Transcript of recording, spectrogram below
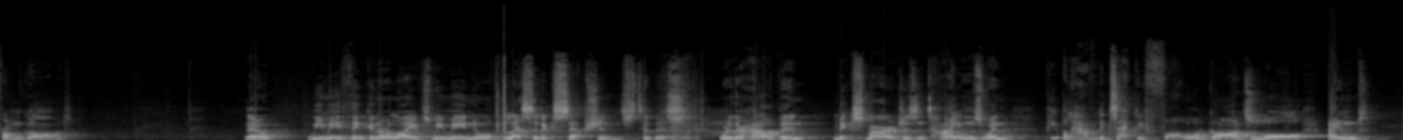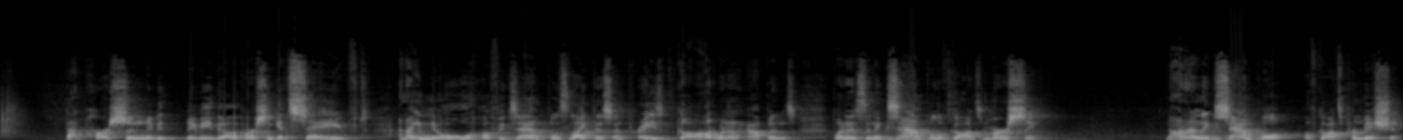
from God. Now, we may think in our lives, we may know of blessed exceptions to this, where there have been mixed marriages and times when people haven't exactly followed God's law and that person, maybe, maybe the other person gets saved. And I know of examples like this, and praise God when it happens, but it's an example of God's mercy, not an example of God's permission.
